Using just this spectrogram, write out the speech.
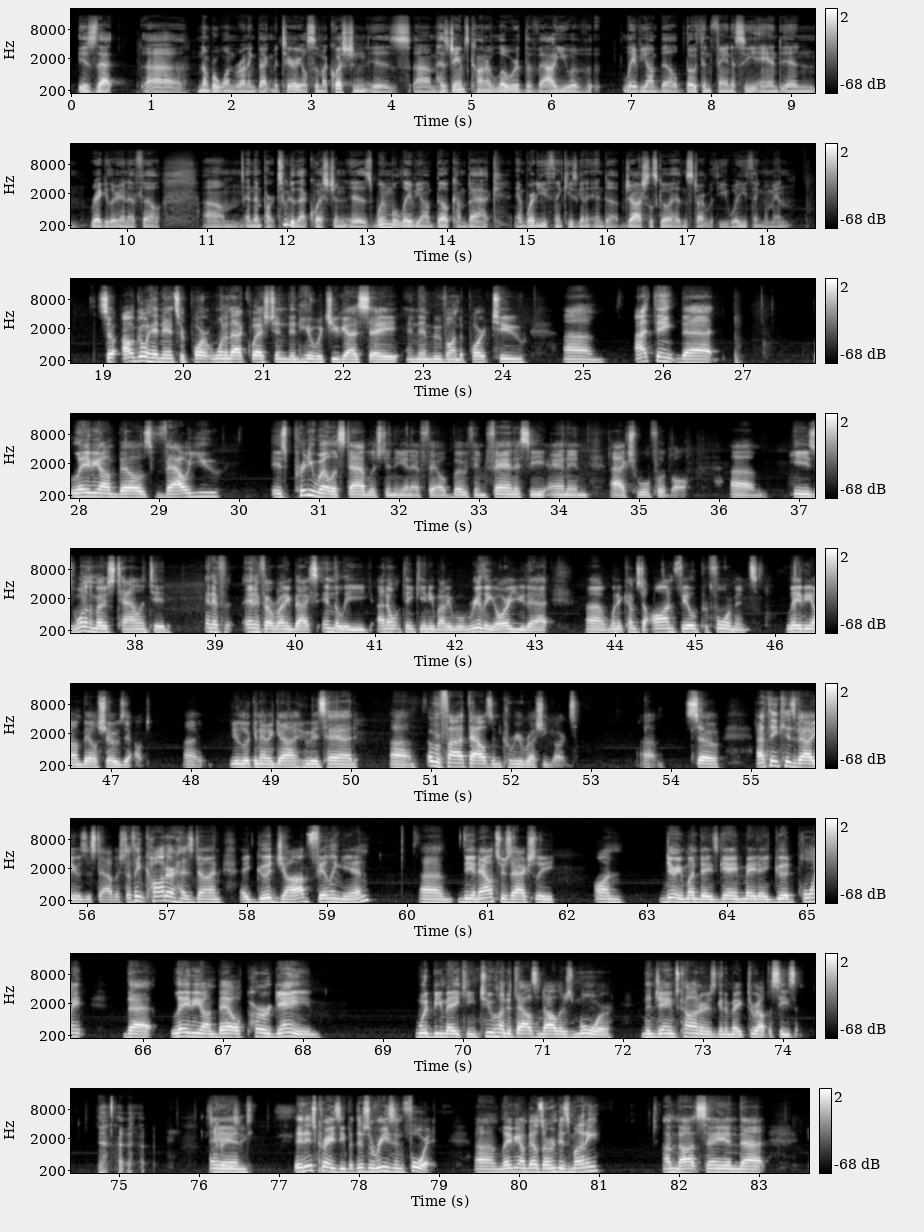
is that uh, number one running back material? So my question is, um, has James Conner lowered the value of Le'Veon Bell both in fantasy and in regular NFL? Um, and then part two to that question is when will Le'Veon Bell come back, and where do you think he's going to end up? Josh, let's go ahead and start with you. What do you think, my man? So I'll go ahead and answer part one of that question, then hear what you guys say, and then move on to part two. Um, I think that Le'Veon Bell's value is pretty well established in the NFL, both in fantasy and in actual football. Um, he's one of the most talented NFL running backs in the league. I don't think anybody will really argue that uh, when it comes to on-field performance, Le'Veon Bell shows out. Uh, you're looking at a guy who has had uh, over 5,000 career rushing yards. Um, so I think his value is established. I think Conner has done a good job filling in. Um, the announcers actually on during Monday's game made a good point that Le'Veon Bell per game would be making two hundred thousand dollars more than James Conner is going to make throughout the season. and crazy. it is crazy, but there's a reason for it. Um, Le'Veon Bell's earned his money. I'm not saying that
